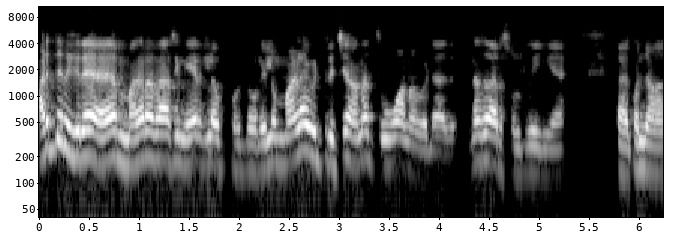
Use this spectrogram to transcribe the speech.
அடுத்து இருக்கிற மகர ராசி நேர்களை பொறுத்தவரையிலும் மழை விட்டுருச்சு ஆனால் தூவானம் விடாது. என்ன சார் சொல்றீங்க? கொஞ்சம்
